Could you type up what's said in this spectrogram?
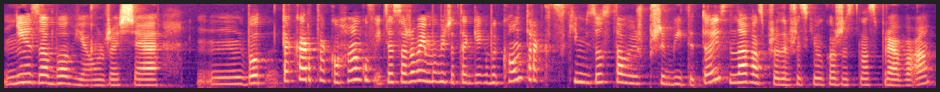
nie zobowiąże się, mm, bo ta karta kochanków i cesarzowej mówi, że tak jakby kontrakt z kimś został już przybity. To jest dla Was przede wszystkim korzystna sprawa,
